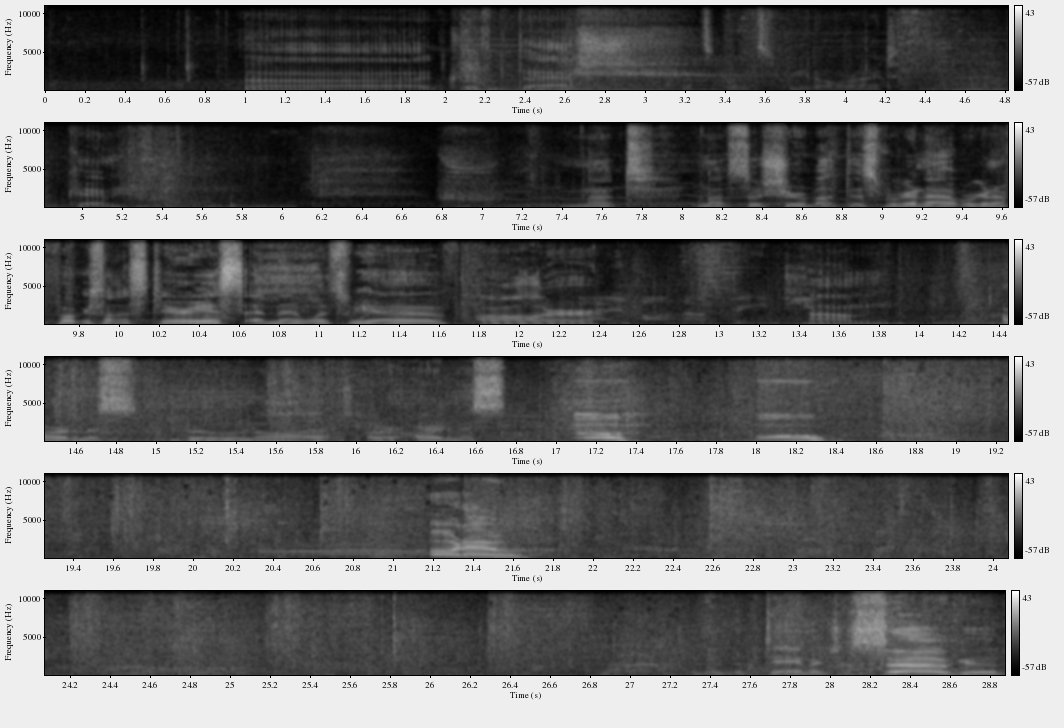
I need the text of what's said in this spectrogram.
Uh, drift dash. that's good speed, all right. Okay. I'm not I'm not so sure about this. We're gonna we're gonna focus on Asterius, and then once we have all our um, Artemis boon, all or Artemis. Oh, oh, oh no! I mean, the damage is so good.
